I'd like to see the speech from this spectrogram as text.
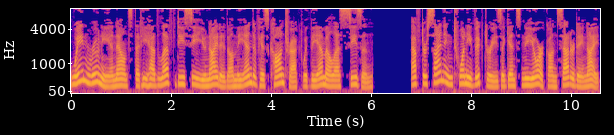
Wayne Rooney announced that he had left DC United on the end of his contract with the MLS season. After signing 20 victories against New York on Saturday night,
